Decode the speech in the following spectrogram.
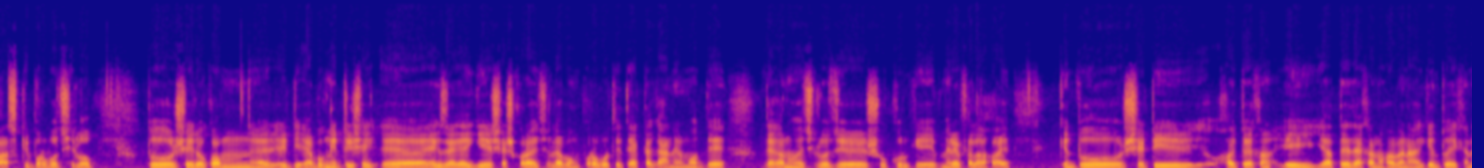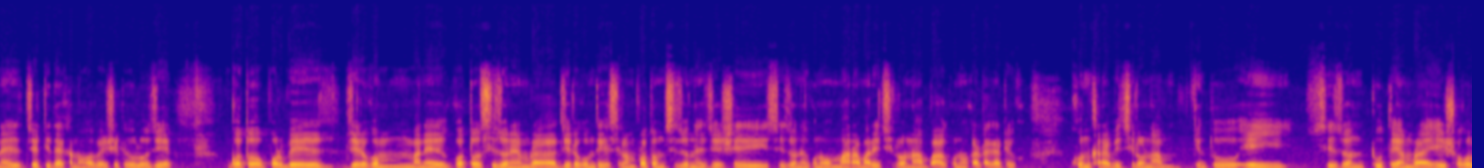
পাঁচটি পর্ব ছিল, তো সেই রকম এটি এবং এটি সেই এক জায়গায় গিয়ে শেষ করা হয়েছিল এবং পরবর্তীতে একটা গানের মধ্যে দেখানো হয়েছিল যে শুকুরকে মেরে ফেলা হয়। কিন্তু সেটি হয়তো এখন এই ইয়াতে দেখানো হবে না, কিন্তু এখানে যেটি দেখানো হবে সেটি হলো যে গত পর্বে যেরকম মানে গত সিজনে আমরা যেরকম দেখেছিলাম প্রথম সিজনে যে সেই সিজনে কোনো মারামারি ছিল না বা কোনো কাটাকাটি খুন খারাপি ছিল না। কিন্তু এই সিজন টুতে আমরা এই সকল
